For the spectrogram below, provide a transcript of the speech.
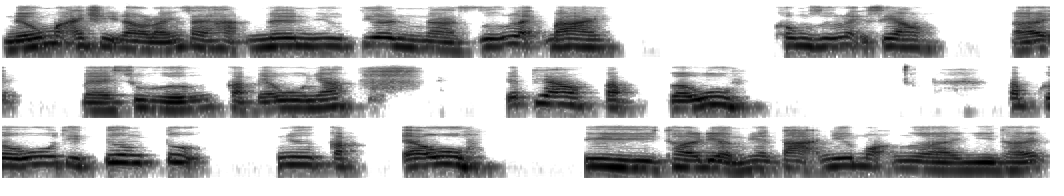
Nếu mà anh chị nào đánh dài hạn nên ưu tiên là giữ lệnh buy, không giữ lệnh sell đấy về xu hướng cặp EU nhé tiếp theo cặp GU cặp GU thì tương tự như cặp EU thì thời điểm hiện tại như mọi người nhìn thấy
